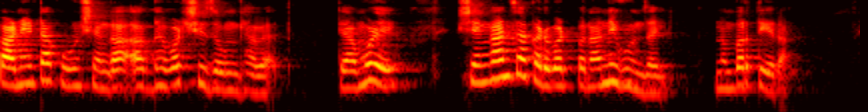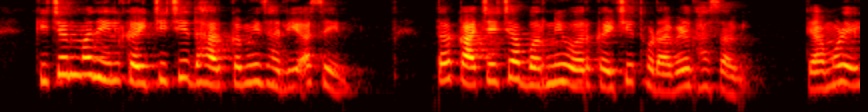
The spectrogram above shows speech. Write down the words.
पाणी टाकून शेंगा अर्धवट शिजवून घ्याव्यात. त्यामुळे शेंगांचा कडवटपणा निघून जाईल. नंबर तेरा. किचनमधील कैचीची धार कमी झाली असेल तर काचेच्या बरणीवर कैची थोडा वेळ घासावी. त्यामुळे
